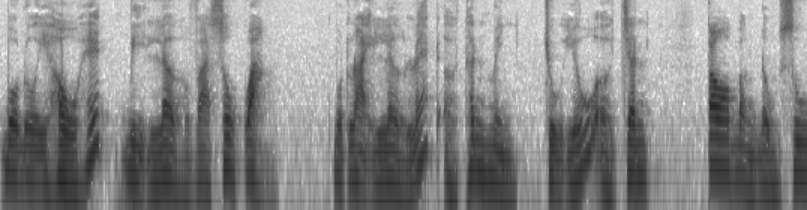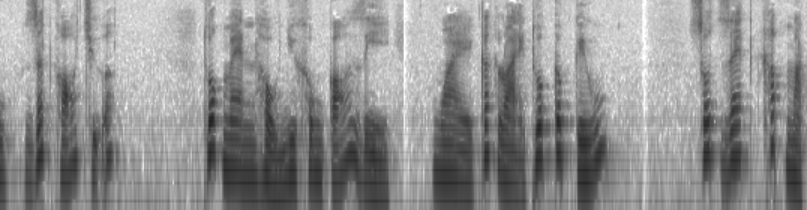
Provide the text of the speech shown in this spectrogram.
bộ đội hầu hết bị lở và sâu quảng, một loại lở loét ở thân mình, chủ yếu ở chân to bằng đồng xu, rất khó chữa. Thuốc men hầu như không có gì ngoài các loại thuốc cấp cứu. Sốt rét khắp mặt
